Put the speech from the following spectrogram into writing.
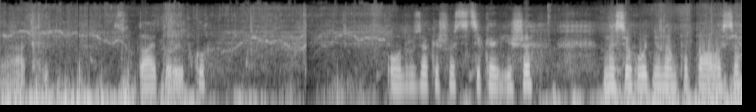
Так. Сюди эту рибку. О, друзяки, щось цікавіше на сьогодні нам попалося.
